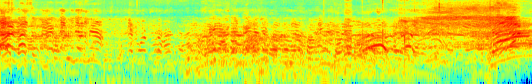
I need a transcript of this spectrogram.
पास पास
